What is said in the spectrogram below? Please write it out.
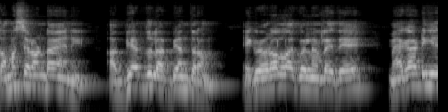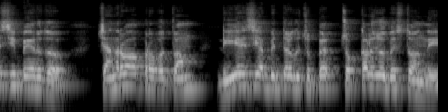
సమస్యలు ఉంటాయని అభ్యర్థుల అభ్యంతరం. ఇక వివరాల్లోకి వెళ్ళినట్లయితే మెగా డిఎస్సి పేరుతో చంద్రబాబు ప్రభుత్వం డిఎస్సి అభ్యర్థులకు చుప్ప చుక్కలు చూపిస్తోంది.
